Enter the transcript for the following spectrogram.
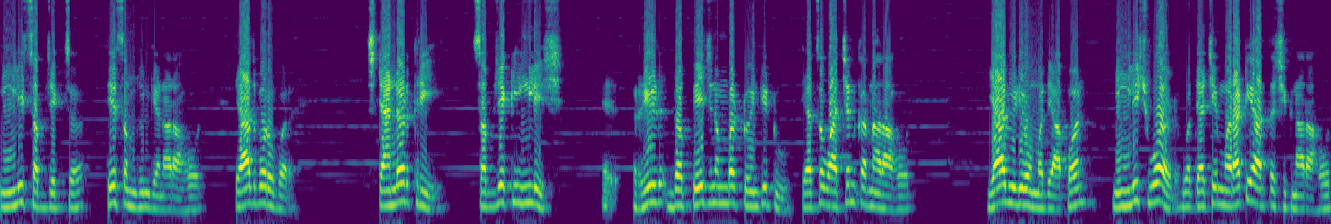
इंग्लिश सब्जेक्टचं ते समजून घेणार आहोत. त्याचबरोबर standard three subject English read the page number twenty two याचं वाचन करणार आहोत. या व्हिडिओमध्ये आपण इंग्लिश वर्ड व त्याचे मराठी अर्थ शिकणार आहोत.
